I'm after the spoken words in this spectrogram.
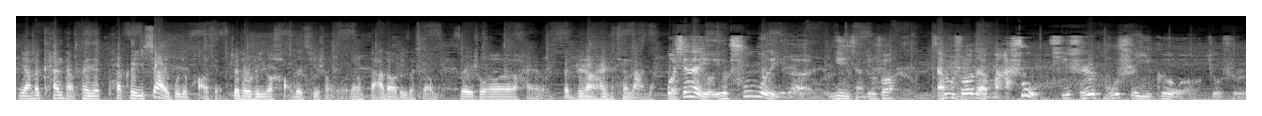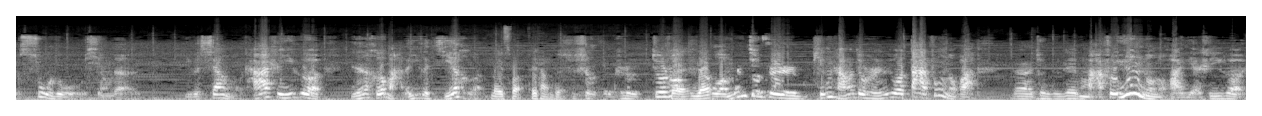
你让它 canter，它它可以下一步就跑起来。这都是一个好的骑手能达到的一个效果。所以说，还本质上还是挺难的。我现在有一个初步的一个印象，就是说，咱们说的马术其实不是一个就是速度型的一个项目，它是一个人和马的一个结合。没错，非常对。是是？是，就是说人，我们就是平常就是如果大众的话，呃，就是这个马术运动的话，也是一个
